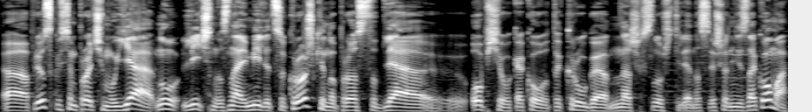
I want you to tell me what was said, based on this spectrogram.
А, плюс ко всему прочему, я, ну, лично знаю Милицу Крошкину, просто для э, общего какого-то круга наших слушателей она совершенно не знакома.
